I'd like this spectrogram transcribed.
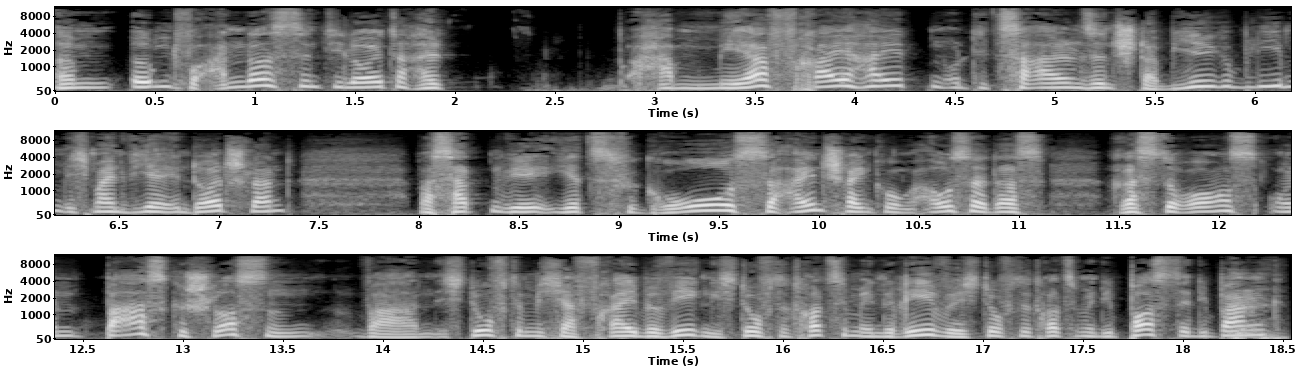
Ähm, irgendwo anders sind die Leute halt, haben mehr Freiheiten und die Zahlen sind stabil geblieben. Ich meine, wir in Deutschland, was hatten wir jetzt für große Einschränkungen, außer dass Restaurants und Bars geschlossen waren. Ich durfte mich ja frei bewegen. Ich durfte trotzdem in Rewe, ich durfte trotzdem in die Post, in die Bank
